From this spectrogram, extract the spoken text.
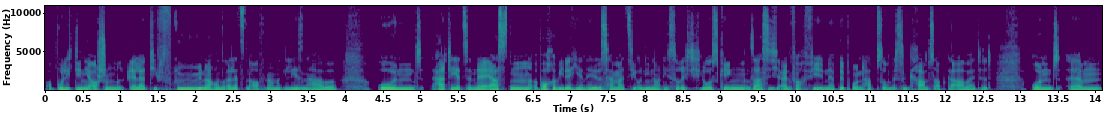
obwohl ich den hier auch schon relativ früh nach unserer letzten Aufnahme gelesen habe und hatte jetzt in der ersten Woche wieder hier in Hildesheim, als die Uni noch nicht so richtig losging, saß ich einfach viel in der Bib und habe so ein bisschen Krams abgearbeitet und ähm,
